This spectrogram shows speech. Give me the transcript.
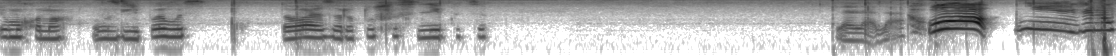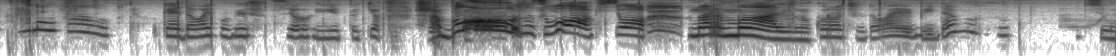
Йому хана зліпилась. Давай зараз тут щось ліпиться. Ля-ля-ля. О! Ні, він воно упало. Окей, давай побільше цього літаків. Шабуз! О, все нормально. Коротше, давай обійдемо цю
